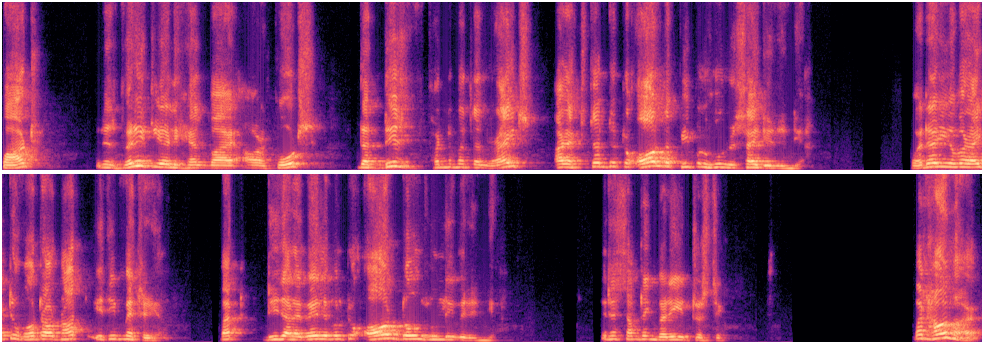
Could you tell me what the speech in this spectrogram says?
part, it is very clearly held by our courts that these fundamental rights are extended to all the people who reside in India. Whether you have a right to vote or not is immaterial, but these are available to all those who live in India. It is something very interesting. But however,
